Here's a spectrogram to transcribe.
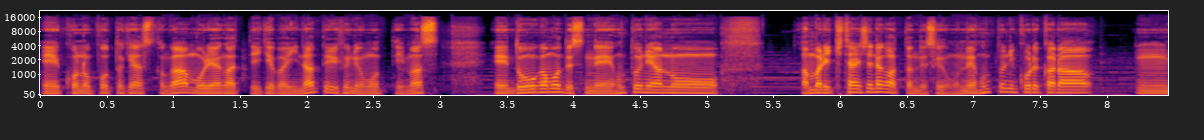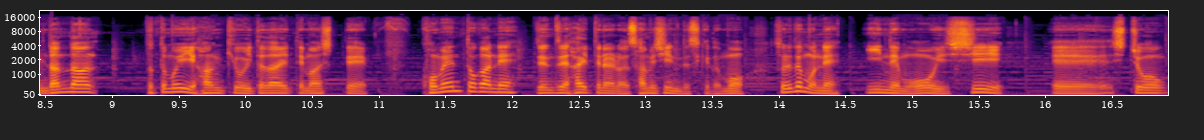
えー、このポッドキャストが盛り上がっていけばいいなというふうに思っています。え動画もですね、本当にあのあんまり期待してなかったんですけどもね、本当にこれから、うん、だんだんとてもいい反響をいただいてまして、コメントがね、全然入ってないのは寂しいんですけども、それでもね、いいねも多いし、えー視聴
